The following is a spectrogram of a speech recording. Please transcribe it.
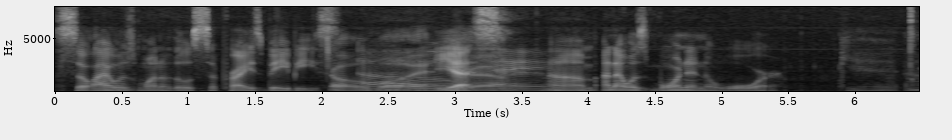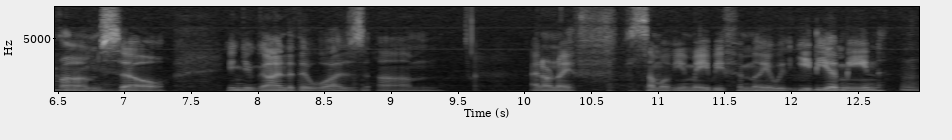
so I was one of those surprise babies. Oh, boy. Yes. okay. Um, and I was born in a war. Yeah. Um, yeah. So in Uganda, there was, um, I don't know if some of you may be familiar with Idi Amin, Mhm,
